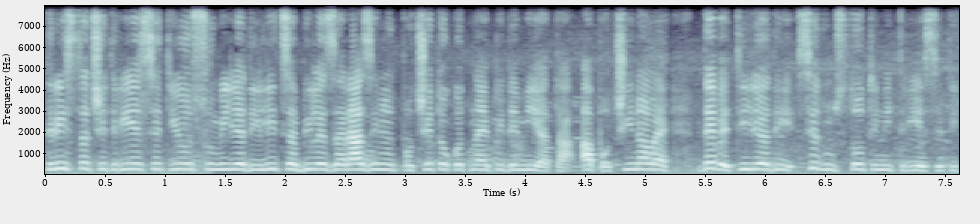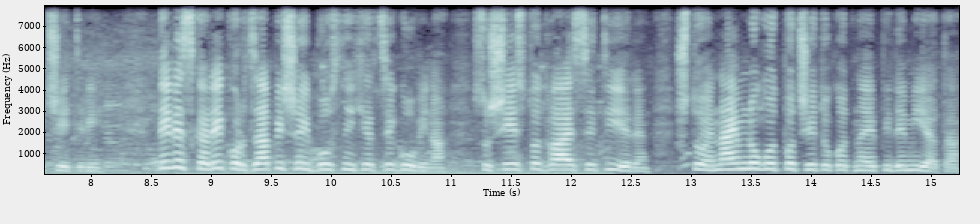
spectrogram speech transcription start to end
348.000 лица биле заразени од почетокот на епидемијата, а починале 9.734. Денеска рекорд запиша и Босна и Херцеговина со 621, што е најмногу од почетокот на епидемијата.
